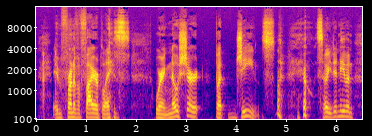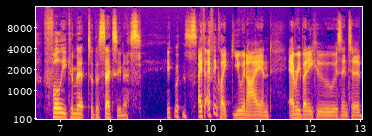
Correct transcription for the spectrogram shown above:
in front of a fireplace, wearing no shirt but jeans. so he didn't even fully commit to the sexiness. He was I, th- I think like you and I and everybody who is into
